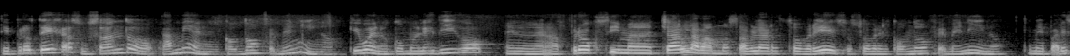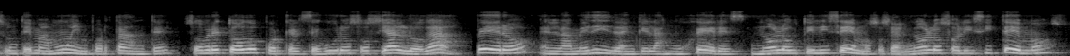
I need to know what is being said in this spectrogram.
te protejas usando también el condón femenino. Que bueno, como les digo, en la próxima charla vamos a hablar sobre eso, sobre el condón femenino que me parece un tema muy importante, sobre todo porque el seguro social lo da, pero en la medida en que las mujeres no lo utilicemos, o sea, no lo solicitemos,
